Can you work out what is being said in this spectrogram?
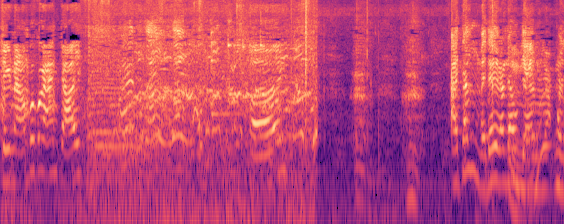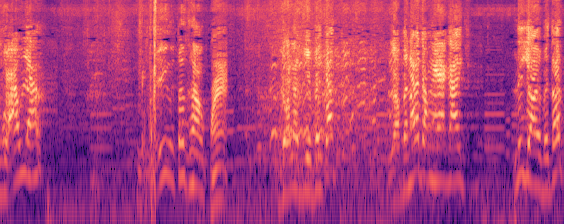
chừng nào mới có ăn trời? Ơi. Ai tấn mày đi ra đâu về mày mày quạo ra mày nghĩ tức không? Rồi làm gì mày tức rồi mày nói tao nghe coi. Lý do mày tức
